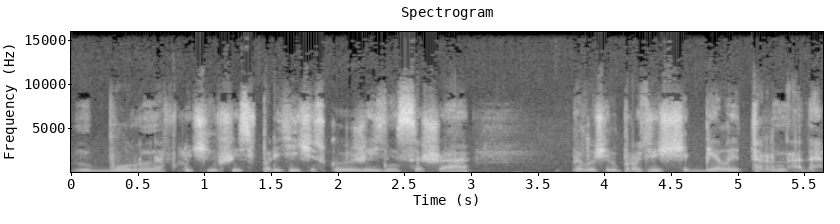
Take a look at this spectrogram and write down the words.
бурно включившись в политическую жизнь США, получил прозвище «Белый торнадо».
